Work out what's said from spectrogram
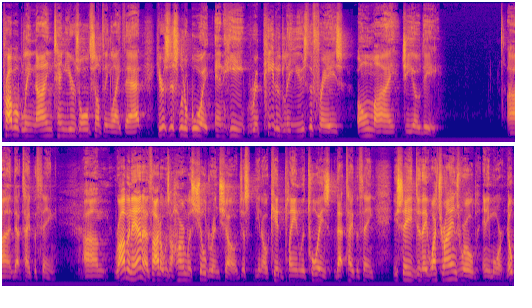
probably nine, ten years old, something like that. Here's this little boy, and he repeatedly used the phrase, oh my God, uh, that type of thing. Um, Rob and Anna thought it was a harmless children's show, just, you know, a kid playing with toys, that type of thing. You say, do they watch Ryan's World anymore? Nope.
